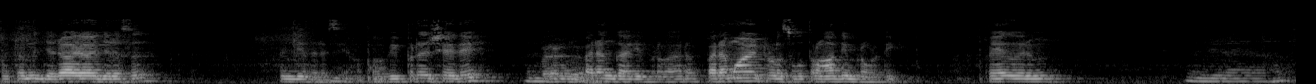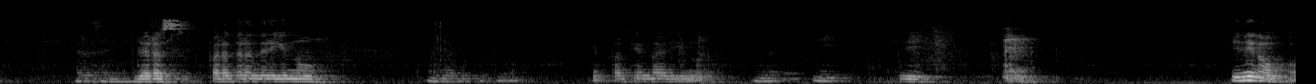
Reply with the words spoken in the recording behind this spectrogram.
മറ്റൊന്ന് ജരായ ജലസ് അന്യജലസ്യ അപ്പൊ വിപ്രതിഷേധ പരം കാര്യം പ്രകാരം പരമായിട്ടുള്ള സൂത്രം ആദ്യം പ്രവർത്തിക്കും. അപ്പൊ ഏതുവരും? ജരസ് പരത്തിലെന്തിരിക്കുന്നു? ജാതിപത്യ പ്രത്യം എന്തായിരിക്കുന്നത് ഇനി നോക്കുക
